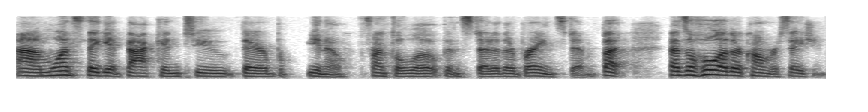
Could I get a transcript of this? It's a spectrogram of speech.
Um, once they get back into their, you know, frontal lobe instead of their brainstem. But that's a whole other conversation.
